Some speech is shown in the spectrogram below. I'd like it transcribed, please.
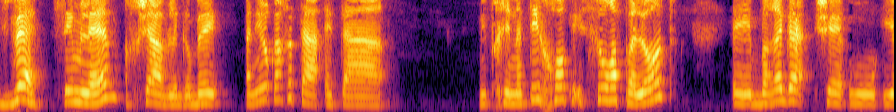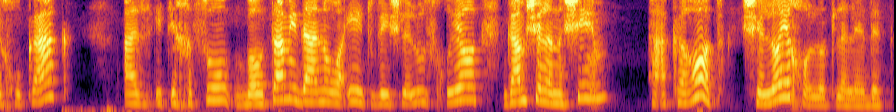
ושים לב, עכשיו לגבי, אני לוקחת את ה... את ה מבחינתי חוק איסור הפלות, אה, ברגע שהוא יחוקק, אז יתייחסו באותה מידה נוראית וישללו זכויות גם של הנשים העקרות שלא יכולות ללדת.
